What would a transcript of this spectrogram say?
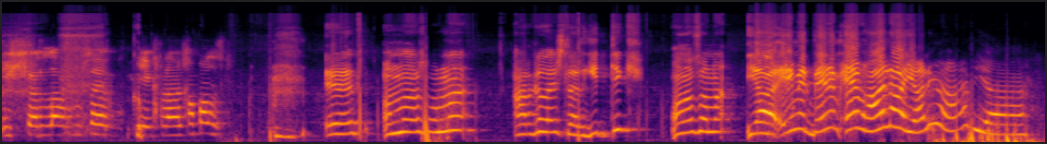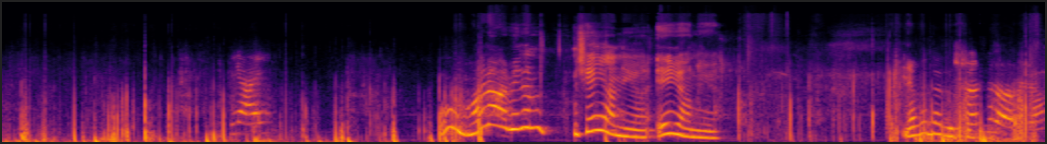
İnşallah bu sefer ekranı kapalı. Evet. Ondan sonra arkadaşlar gittik. Ondan sonra ya Emir benim ev hala yanıyor abi ya. Yani. Oğlum hala benim şey yanıyor. Ev yanıyor. Ne kadar da Söndür abi ya.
